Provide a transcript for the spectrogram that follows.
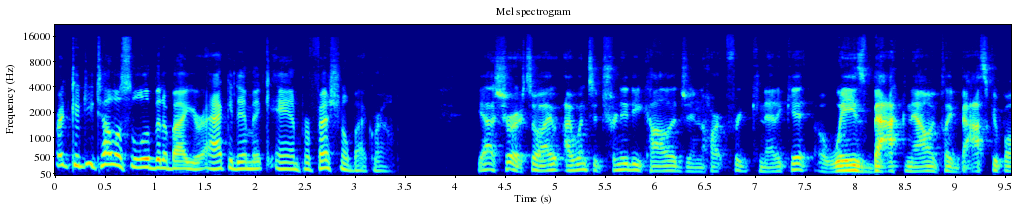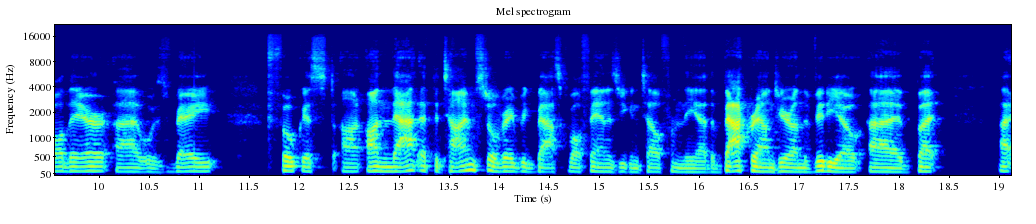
Fred, could you tell us a little bit about your academic and professional background? Yeah, sure. So I, I went to Trinity College in Hartford, Connecticut, a ways back now. I played basketball there. I was very focused on, on that at the time. Still a very big basketball fan, as you can tell from the uh, the background here on the video. Uh, but uh,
